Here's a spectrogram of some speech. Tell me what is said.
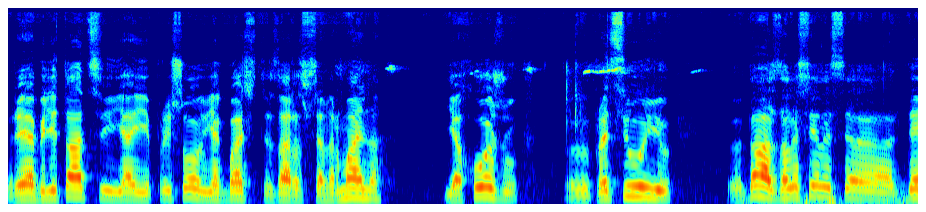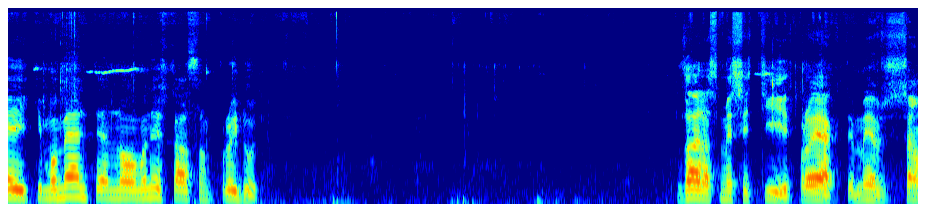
реабілітацію. Я її пройшов. Як бачите, зараз все нормально. Я ходжу, е, працюю. Е, Да, залишилися деякі моменти, але вони з часом пройдуть. Зараз ми ще ті проекти, ми вже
